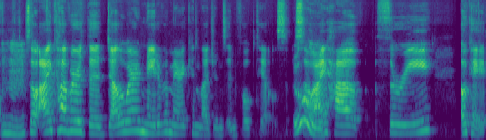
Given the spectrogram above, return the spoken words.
hmm So I covered the Delaware Native American legends and folk tales. Ooh. So I have three. Okay.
